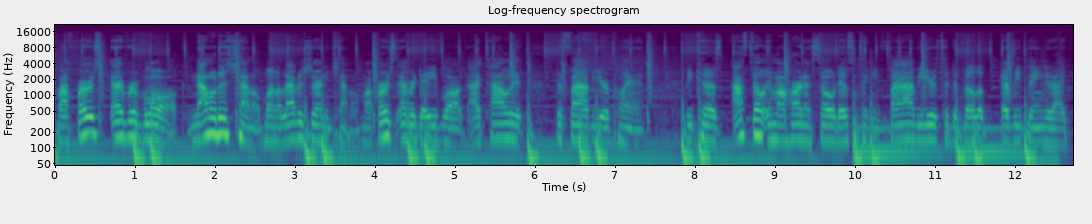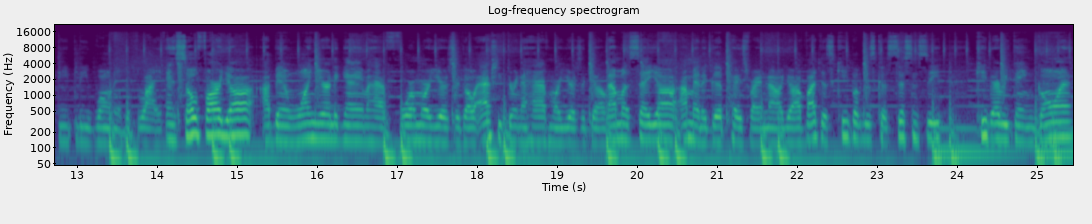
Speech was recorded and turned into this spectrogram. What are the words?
my first ever vlog, not on this channel, but on the Lavish Journey channel, my first ever daily vlog, I titled it The Five Year Plan because I felt in my heart and soul that it was gonna take me five years to develop everything that I deeply wanted with life. And so far, y'all, I've been one year in the game. I have four more years to go, actually three and a half more years to go. And I must say, y'all, I'm at a good pace right now, y'all. If I just keep up this consistency, keep everything going,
